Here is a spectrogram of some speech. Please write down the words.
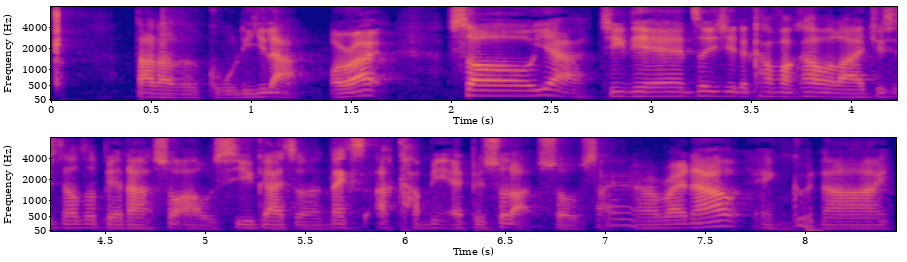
大大的鼓励啦。All right，so yeah，今天这一期的看法看完来就先到这边啦。So I will see you guys on the next upcoming episode 啦。So sign out right now and good night。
